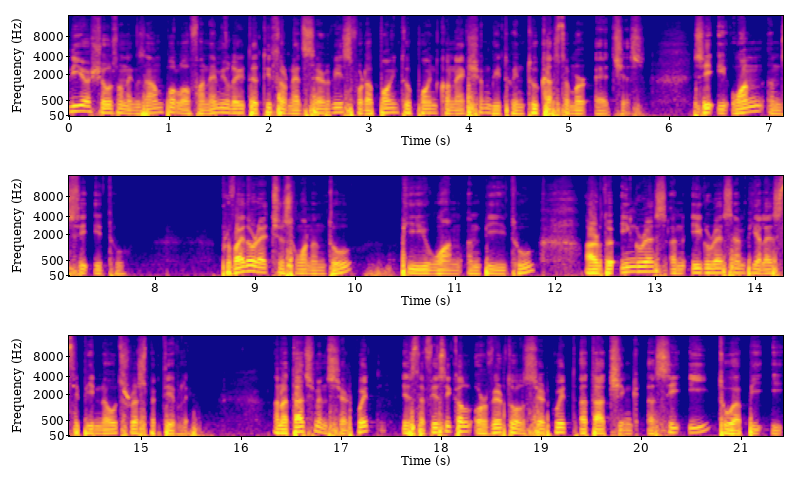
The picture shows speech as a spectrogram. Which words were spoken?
video shows an example of an emulated Ethernet service for a point-to-point -point connection between two customer edges, CE1 and CE2. Provider edges 1 and 2, PE1 and PE2, are the ingress and egress MPLS-TP nodes respectively. An attachment circuit is the physical or virtual circuit attaching a CE to a PE.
